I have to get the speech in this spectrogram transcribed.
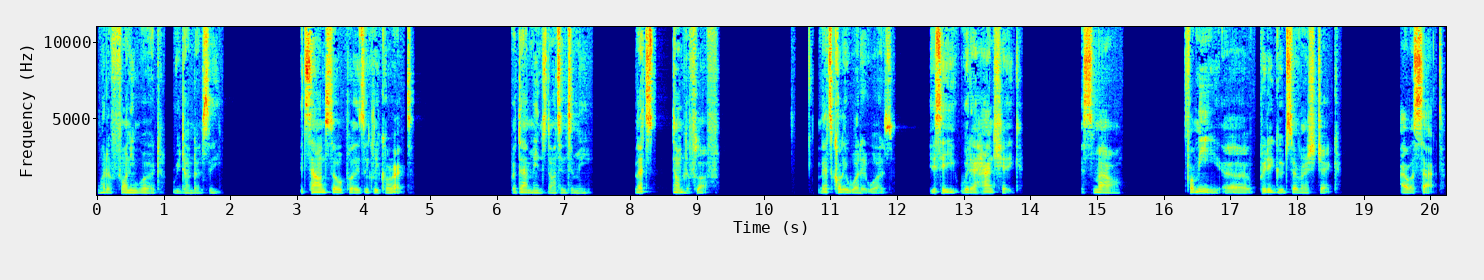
What a funny word, redundancy. It sounds so politically correct, but that means nothing to me. Let's dump the fluff. Let's call it what it was. You see, with a handshake, a smile, for me, a pretty good severance check, I was sacked.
